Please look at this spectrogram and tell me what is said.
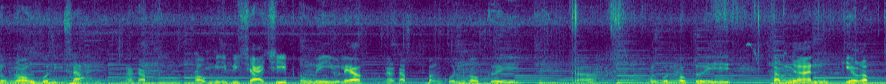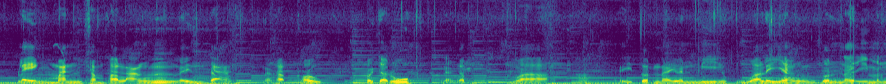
ลูกน้องคนอีสานนะครับ เขามีวิชาชีพตรงนี้อยู่แล้วนะครับ บางคนเขาเคยบางคนเขาเคยทำงานเกี่ยวกับแปลงมันสำปะหลังอะไรต่างๆนะครับเขาเขาจะรู้นะครับว่าไอ้ต้นไหนมันมีหัวอะไรยังต้นไหนมัน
